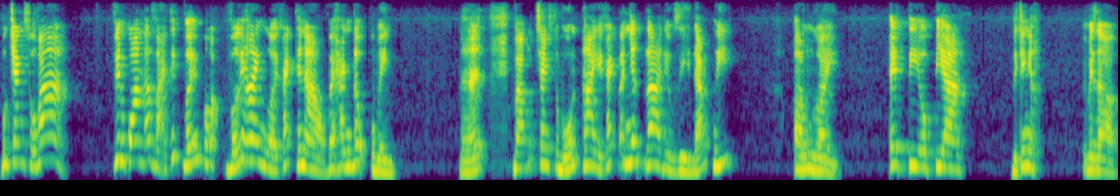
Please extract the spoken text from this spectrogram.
bức tranh số 3 viên quan đã giải thích với với hai người khách thế nào về hành động của mình Đấy. Và bức tranh số 4, hai người khách đã nhận ra điều gì đáng quý ở người Ethiopia. Được chưa nhỉ? Vậy bây giờ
